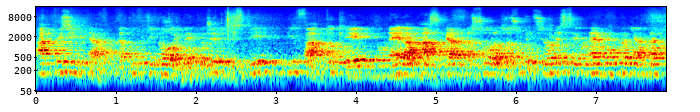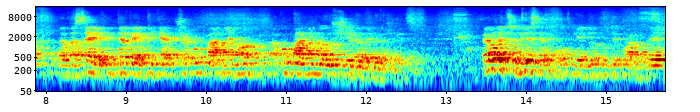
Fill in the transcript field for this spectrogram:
acquisita da tutti noi, dai progettisti, il fatto che non è la vasca da sola una soluzione se non è accompagnata da una serie di interventi che ci accompagnano, accompagnano ad uscire dall'emergenza. Però le azioni le stiamo compiendo tutte quante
